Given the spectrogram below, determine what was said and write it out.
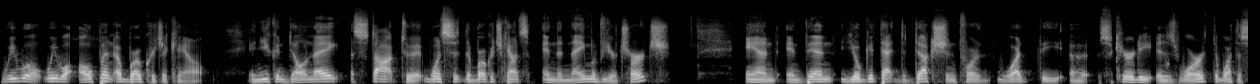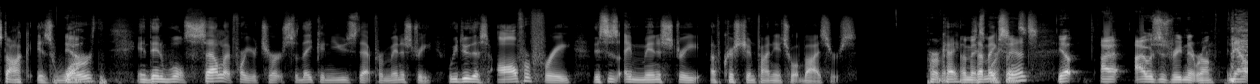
We will we will open a brokerage account and you can donate a stock to it once the brokerage account's in the name of your church. And and then you'll get that deduction for what the uh, security is worth, what the stock is Yeah. worth, and then we'll sell it for your church so they can use that for ministry. We do this all for free. This is a ministry of Christian financial advisors. Perfect. Okay, That makes does that make sense. sense? Yep. I, I was just reading it wrong. Now,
